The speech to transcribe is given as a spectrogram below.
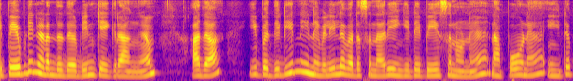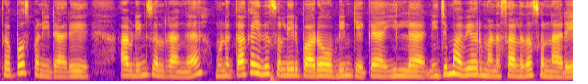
இப்போ எப்படி நடந்தது? அப்படின்னு கேட்குறாங்க அதான் இப்போ திடீர்னு என்னை வெளியில் வர சொன்னார் என்கிட்ட பேசணும்னு. நான் போனேன் என்கிட்ட ப்ரப்போஸ் பண்ணிட்டாரு அப்படின்னு சொல்கிறாங்க உனக்காக இது சொல்லியிருப்பாரோ? அப்படின்னு கேட்க இல்லை நிஜமாகவே ஒரு மனசால தான் சொன்னார்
